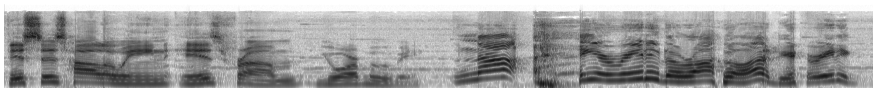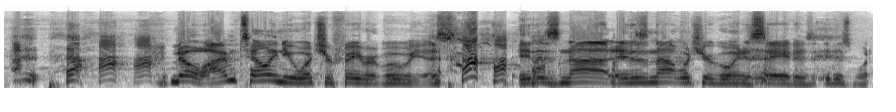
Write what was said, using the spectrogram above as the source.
This is Halloween is from your movie. No, you're reading the wrong one. You're reading. No, I'm telling you what your favorite movie is. it is not. It is not what you're going to say. It is. It is what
